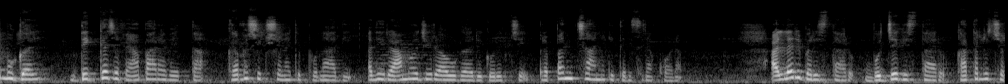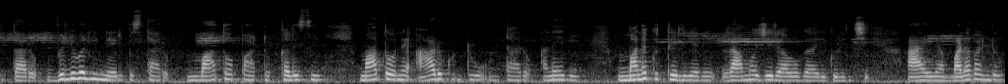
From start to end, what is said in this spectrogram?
ముగల్ దిగ్గజ వ్యాపారవేత్త క్రమశిక్షణకి పునాది అది రామోజీరావు గారి గురించి ప్రపంచానికి తెలిసిన కోణం. అల్లరి భరిస్తారు బుజ్జగిస్తారు కథలు చెప్తారు విలువల్ని నేర్పిస్తారు మాతో పాటు కలిసి మాతోనే ఆడుకుంటూ ఉంటారు అనేది మనకు తెలియని రామోజీరావు గారి గురించి ఆయన మనవళ్ళు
